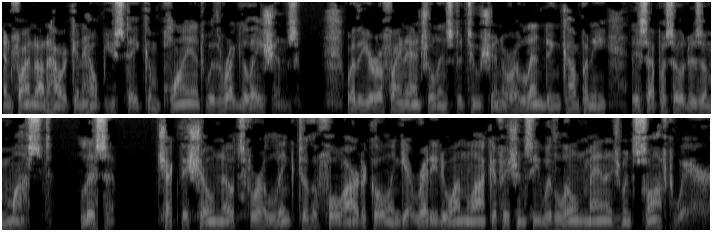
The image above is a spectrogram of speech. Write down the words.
and find out how it can help you stay compliant with regulations. Whether you're a financial institution or a lending company, this episode is a must. Listen. Check the show notes for a link to the full article and get ready to unlock efficiency with loan management software.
